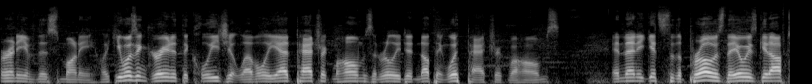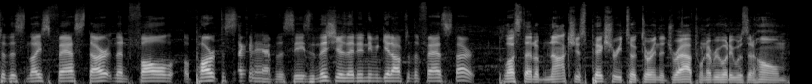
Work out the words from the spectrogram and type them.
or any of this money. Like he wasn't great at the collegiate level. He had Patrick Mahomes and really did nothing with Patrick Mahomes. And then he gets to the pros. They always get off to this nice fast start and then fall apart the second half of the season. This year they didn't even get off to the fast start. Plus that obnoxious picture he took during the draft when everybody was at home.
